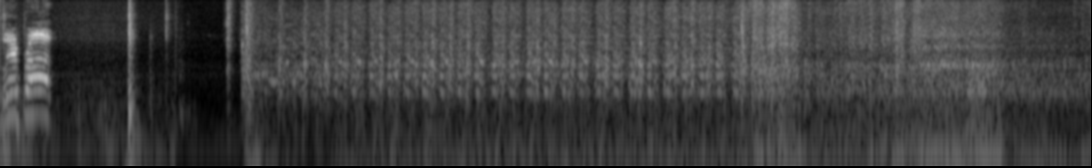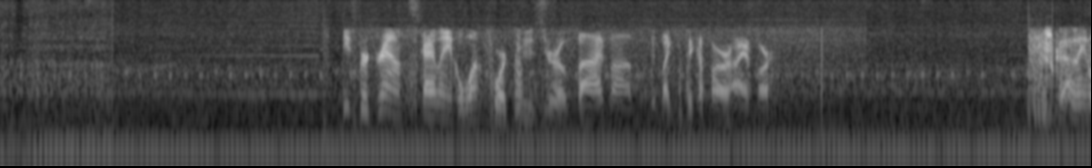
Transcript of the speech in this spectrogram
Clear prop! Leesburg ground, Skylane 14205. Um, we'd like to pick up our IFR. Skylane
